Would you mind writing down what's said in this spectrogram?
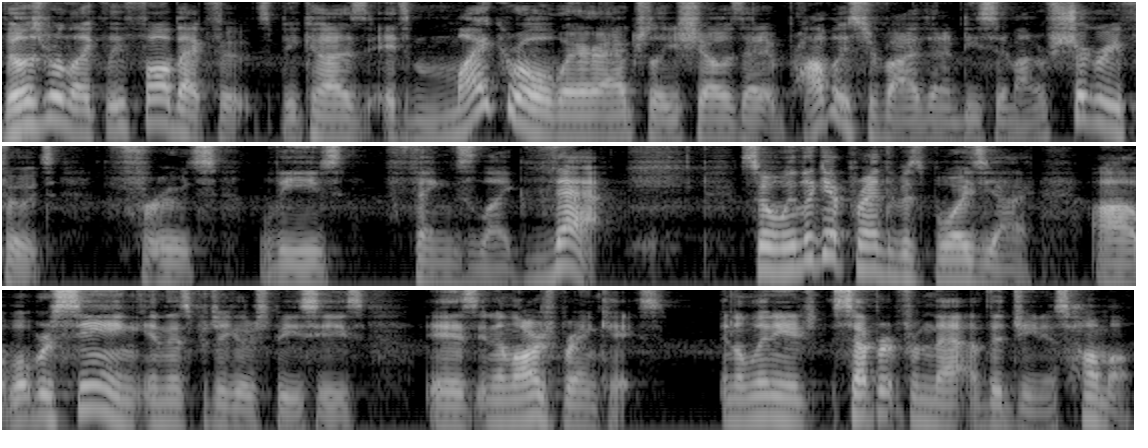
those were likely fallback foods because its microwear actually shows that it probably survived on a decent amount of sugary foods, fruits, leaves, things like that. So when we look at Paranthropus boisei, uh, what we're seeing in this particular species is an enlarged brain case in a lineage separate from that of the genus Homo.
